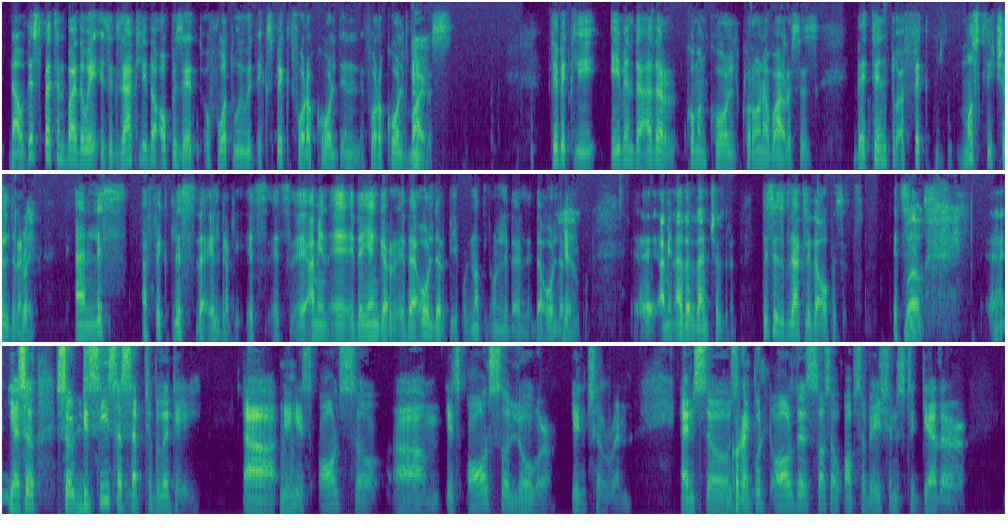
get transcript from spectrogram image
Now, this pattern, by the way, is exactly the opposite of what we would expect for a cold in for a cold virus. Typically, even the other common cold coronaviruses, they tend to affect mostly children Right. and less affect less the elderly. It's it's uh, I mean uh, the younger the older people, not only the the older Yeah. people. Uh, I mean other than children. This is exactly the opposite. It Well. Uh, Yeah. So so disease susceptibility uh, Mhm. is also um, is also lower in children, and so, so you put all these sorts of observations together,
